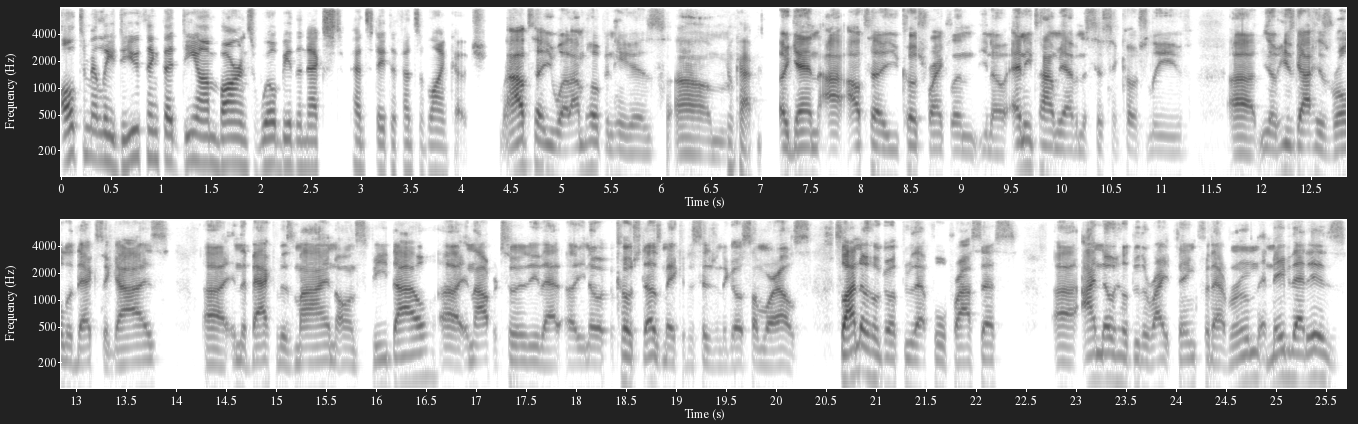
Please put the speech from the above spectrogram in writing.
ultimately, do you think that Deion Barnes will be the next Penn State defensive line coach? I'll tell you what, I'm hoping he is. Um, okay. Again, I, will tell you, Coach Franklin. You know, anytime we have an assistant coach leave, uh, you know, he's got his Rolodex of guys. Uh, in the back of his mind on speed dial uh, in the opportunity that uh, you know a coach does make a decision to go somewhere else. So I know he'll go through that full process. Uh, I know he'll do the right thing for that room. And maybe that is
